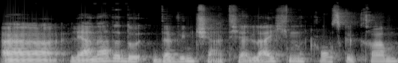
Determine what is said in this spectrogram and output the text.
äh, Leonardo da Vinci hat ja Leichen rausgegraben,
